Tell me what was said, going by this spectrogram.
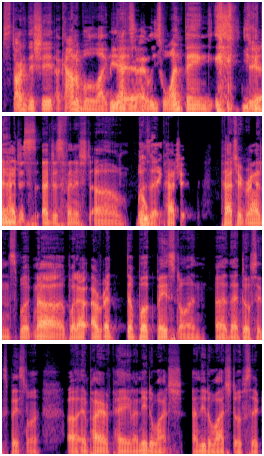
started this shit accountable. Like that's Yeah. at least one thing you yeah, can I just I just finished um was it Patrick Patrick Radden's book? No, but I, I read the book based on uh that Dopesick's based on uh Empire of Pain. I need to watch I need to watch Dopesick.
